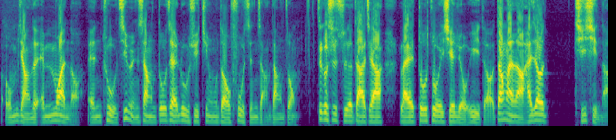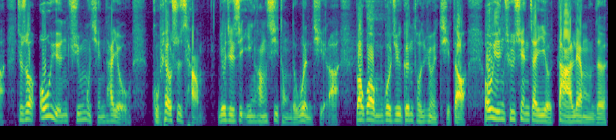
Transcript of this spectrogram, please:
我们讲的 M1 哦，M2 基本上都在陆续进入到负增长当中，这个是值得大家来多做一些留意的。当然了，还是要。提醒啊，就是说欧元区目前它有股票市场，尤其是银行系统的问题啦。包括我们过去跟投资朋友提到，欧元区现在也有大量的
